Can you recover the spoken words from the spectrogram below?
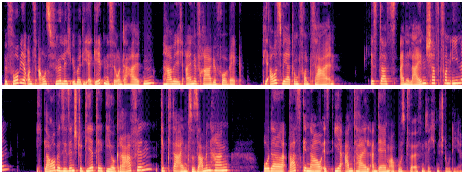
Bevor wir uns ausführlich über die Ergebnisse unterhalten, habe ich eine Frage vorweg. Die Auswertung von Zahlen. Ist das eine Leidenschaft von Ihnen? Ich glaube, Sie sind studierte Geografin. Gibt es da einen Zusammenhang? Oder was genau ist Ihr Anteil an der im August veröffentlichten Studie?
